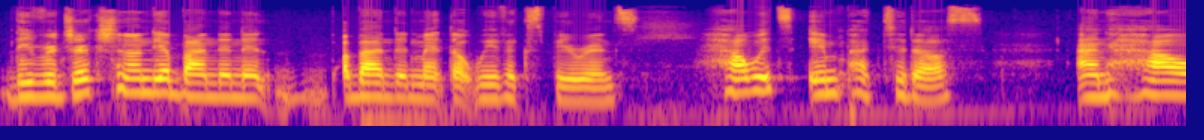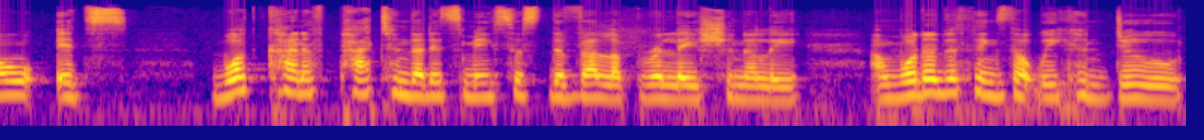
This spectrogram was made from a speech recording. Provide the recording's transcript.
the rejection and the abandonment, abandonment that we've experienced, how it's impacted us, and how it's what kind of pattern that it makes us develop relationally and what are the things that we can do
